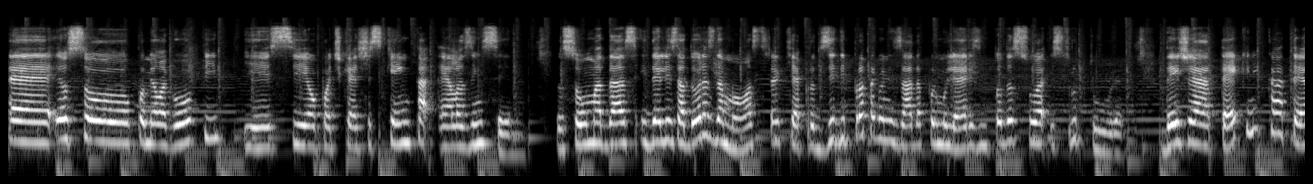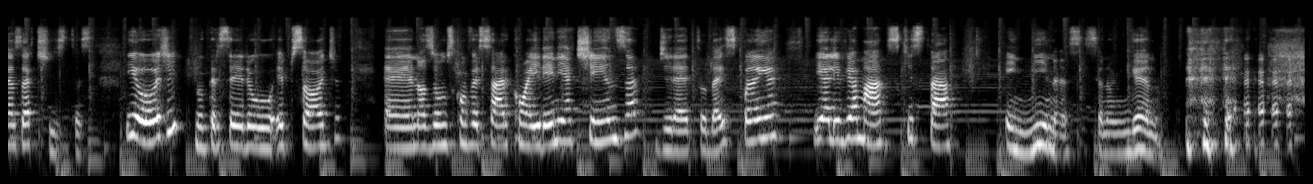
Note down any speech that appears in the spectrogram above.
É, eu sou Pamela Gopi e esse é o podcast Esquenta Elas em Cena. Eu sou uma das idealizadoras da mostra, que é produzida e protagonizada por mulheres em toda a sua estrutura, desde a técnica até as artistas. E hoje, no terceiro episódio, é, nós vamos conversar com a Irene Atienza, direto da Espanha, e a Lívia Matos, que está em Minas, se eu não me engano.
